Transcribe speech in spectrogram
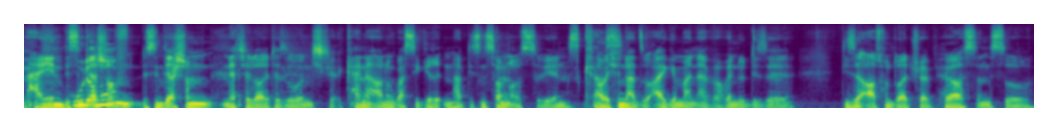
Nein, das sind, ja schon, das sind ja schon nette Leute so und ich keine Ahnung, was sie geritten hat, diesen Song auszuwählen. ist krass. Aber ich finde halt so allgemein einfach, wenn du diese, diese Art von Deutschrap hörst, dann ist so,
